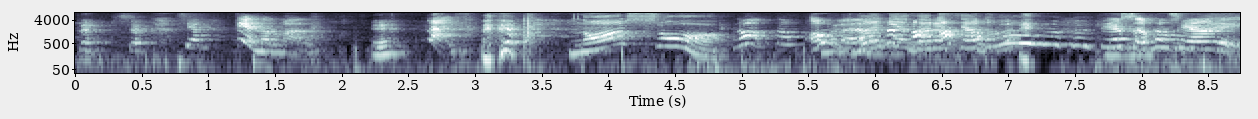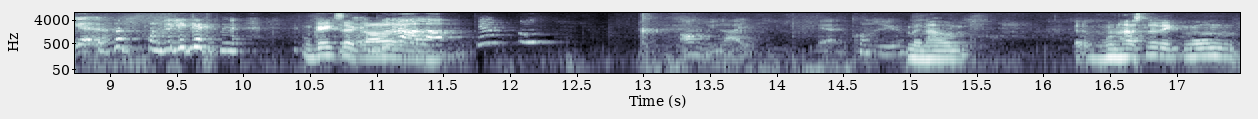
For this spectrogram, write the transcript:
Det er normalt. Ja. Ну а що? Nå, nå, og hvad? Ні, зараз сяду. Jeg så, hun siger, ja, hun vil ikke den Hun kan ikke så græde. Grala. Ja, om vi leg. Ja, kun lyve. Men har hun, hun har slet ikke nogen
